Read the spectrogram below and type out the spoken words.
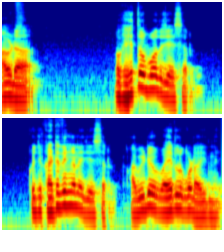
ఆవిడ ఒక హితబోధ చేశారు. కొంచెం కఠినంగానే చేశారు. ఆ వీడియో వైరల్ కూడా అయింది.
